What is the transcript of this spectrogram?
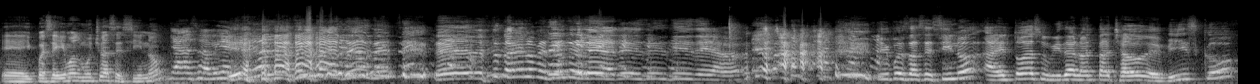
eh, y pues seguimos mucho Asesino. Ya sabía Sí, que sí, sí. Eh, Tú también lo pensaste, sí, sí, sí, sí. Y pues asesino, a él toda su vida lo han tachado de visco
